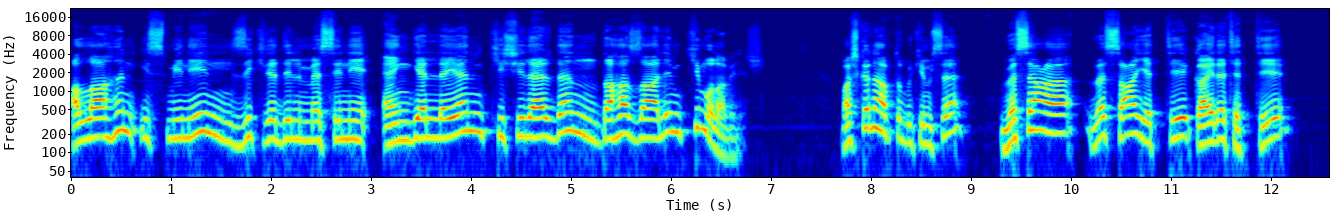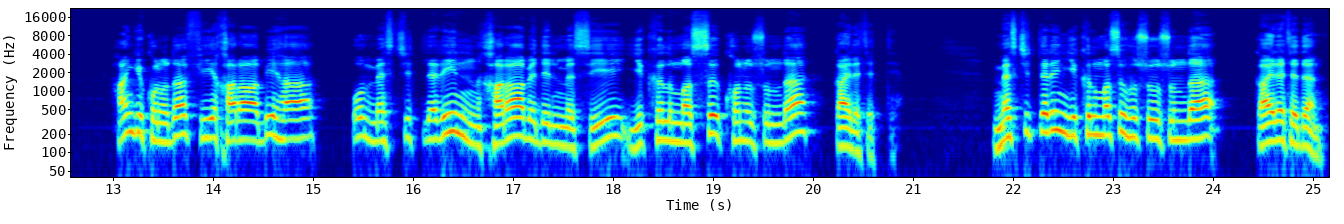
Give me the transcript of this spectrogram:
Allah'ın isminin zikredilmesini engelleyen kişilerden daha zalim kim olabilir? Başka ne yaptı bu kimse? Vesa'a ve sayetti, gayret etti. Hangi konuda? Fi harabiha o mescitlerin harap edilmesi, yıkılması konusunda gayret etti. Mescitlerin yıkılması hususunda gayret eden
